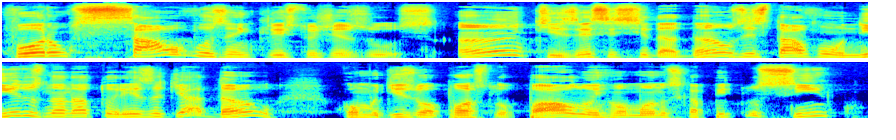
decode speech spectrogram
foram salvos em Cristo Jesus. Antes, esses cidadãos estavam unidos na natureza de Adão, como diz o apóstolo Paulo em Romanos capítulo 5.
